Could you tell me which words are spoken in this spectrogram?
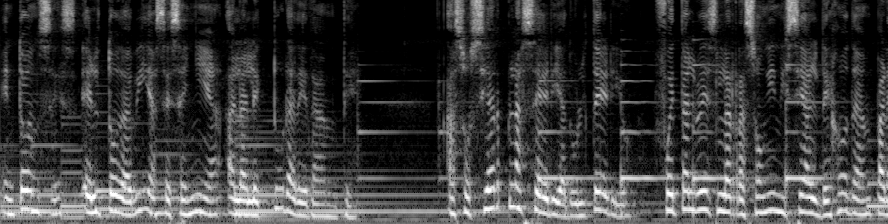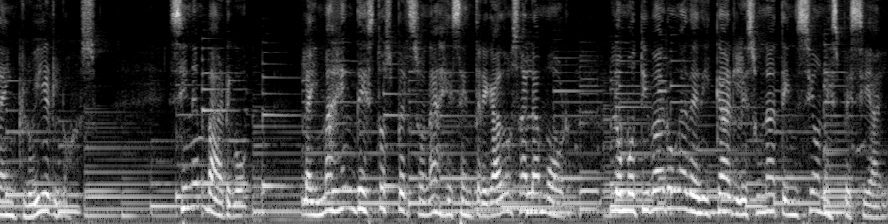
Entonces él todavía se ceñía a la lectura de Dante. Asociar placer y adulterio fue tal vez la razón inicial de Rodin para incluirlos. Sin embargo, la imagen de estos personajes entregados al amor lo motivaron a dedicarles una atención especial.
